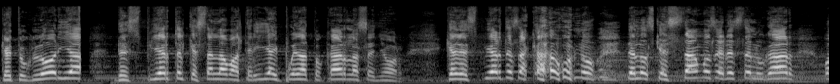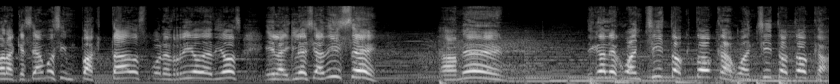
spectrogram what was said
Que tu gloria despierte el que está en la batería y pueda tocarla, Señor. Que despiertes a cada uno de los que estamos en este lugar para que seamos impactados por el río de Dios. Y la iglesia dice, amén. Dígale, Juanchito toca, Juanchito toca.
